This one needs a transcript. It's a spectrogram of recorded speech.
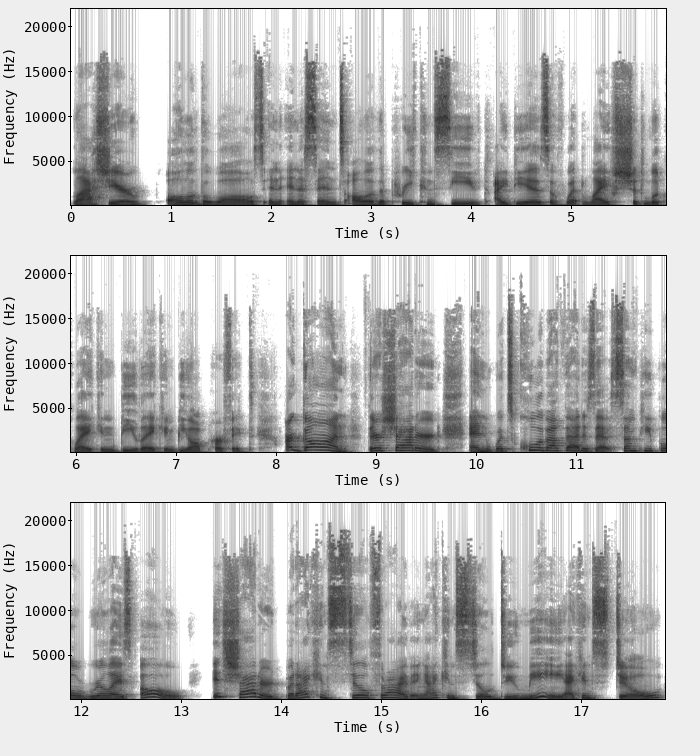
last year all of the walls and innocence, all of the preconceived ideas of what life should look like and be like and be all perfect are gone. They're shattered. And what's cool about that is that some people realize, oh, it's shattered, but I can still thrive and I can still do me. I can still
